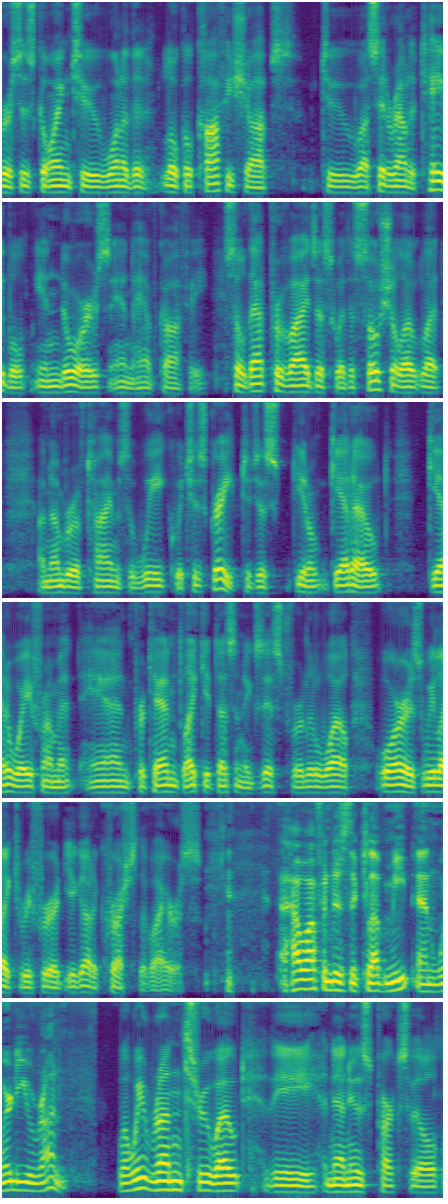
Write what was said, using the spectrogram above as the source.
versus going to one of the local coffee shops to uh, sit around a table indoors and have coffee. So that provides us with a social outlet a number of times a week, which is great to just, you know, get out, get away from it and pretend like it doesn't exist for a little while or as we like to refer it, you got to crush the virus. How often does the club meet and where do you run? Well, we run throughout the Nanoose Parksville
